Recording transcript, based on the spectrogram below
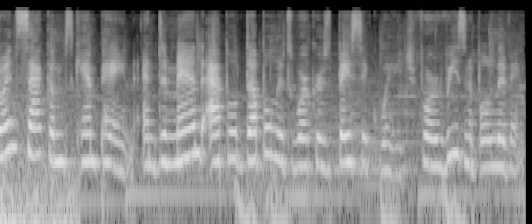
Join SACOM's campaign and demand Apple double its workers' basic wage for a reasonable living.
